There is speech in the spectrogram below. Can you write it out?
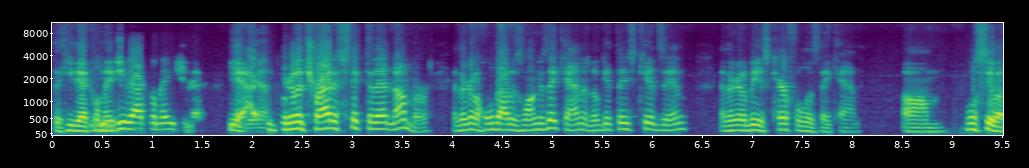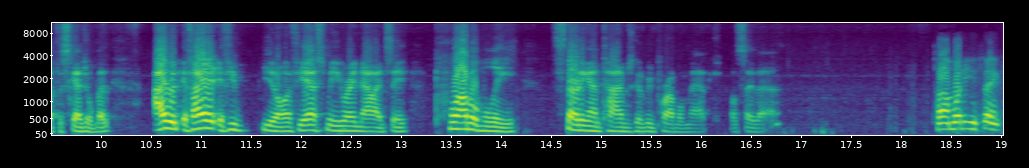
the heat acclimation. Heat acclimation. Yeah, yeah. they're going to try to stick to that number and they're going to hold out as long as they can, and they'll get these kids in, and they're going to be as careful as they can. Um, we'll see about the schedule, but I would if I if you you know if you ask me right now, I'd say probably starting on time is going to be problematic. I'll say that. Tom, what do you think?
